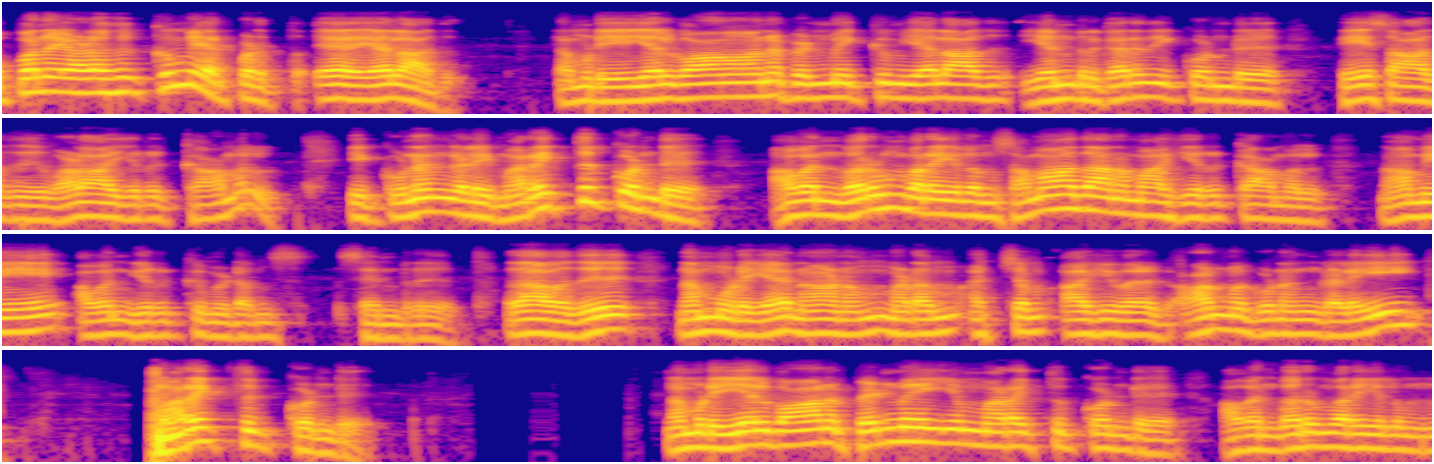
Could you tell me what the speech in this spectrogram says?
ஒப்பனை அழகுக்கும் ஏற்படுத்த இயலாது. நம்முடைய இயல்பான பெண்மைக்கும் இயலாது என்று கருதி கொண்டு பேசாது வளாயிருக்காமல் இக்குணங்களை மறைத்து கொண்டு அவன் வரும் வரையிலும் சமாதானமாகி இருக்காமல் நாமே அவன் இருக்குமிடம் சென்று. அதாவது நம்முடைய நாணம் மடம் அச்சம் ஆகிய ஆன்ம குணங்களை மறைத்து கொண்டு நம்முடைய இயல்பான பெண்மையும் மறைத்து கொண்டு அவன் வரும் வரையிலும்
